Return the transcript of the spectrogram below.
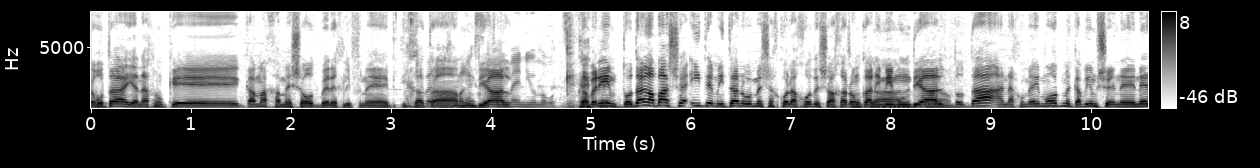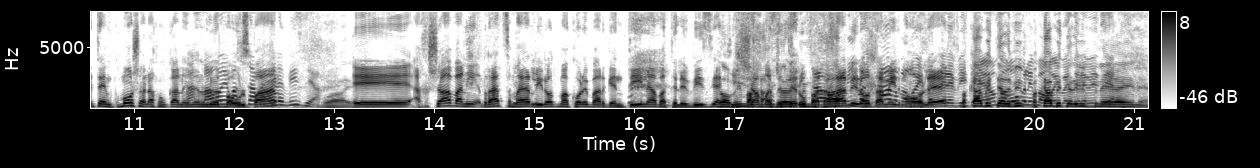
רבותיי, אנחנו כמה, חמש שעות בערך לפני פתיחת המונדיאל. חברים, תודה רבה שהייתם איתנו במשך כל החודש האחרון כאן עם מונדיאל. תודה, אנחנו מאוד מקווים שנהניתם, כמו שאנחנו כאן מה נהנינו מה להיות רואים עכשיו באולפן. בטלוויזיה? אה, עכשיו אני רץ מהר לראות מה קורה בארגנטינה בטלוויזיה, לא, כי שם? זה טירוף, מחר? חייב לראות מחר תמיד מה הולך. מכבי תל אביב, מה מכבי תל אביב בני. ריינה.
